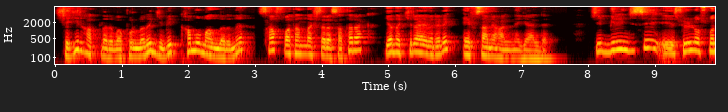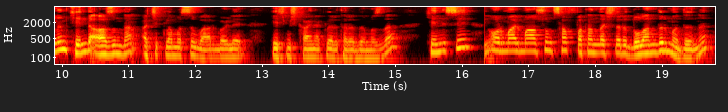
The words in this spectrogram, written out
şehir hatları vapurları gibi kamu mallarını saf vatandaşlara satarak ya da kiraya vererek efsane haline geldi. Şimdi birincisi e, Sülün Osman'ın kendi ağzından açıklaması var böyle geçmiş kaynakları taradığımızda. Kendisi normal masum saf vatandaşları dolandırmadığını,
